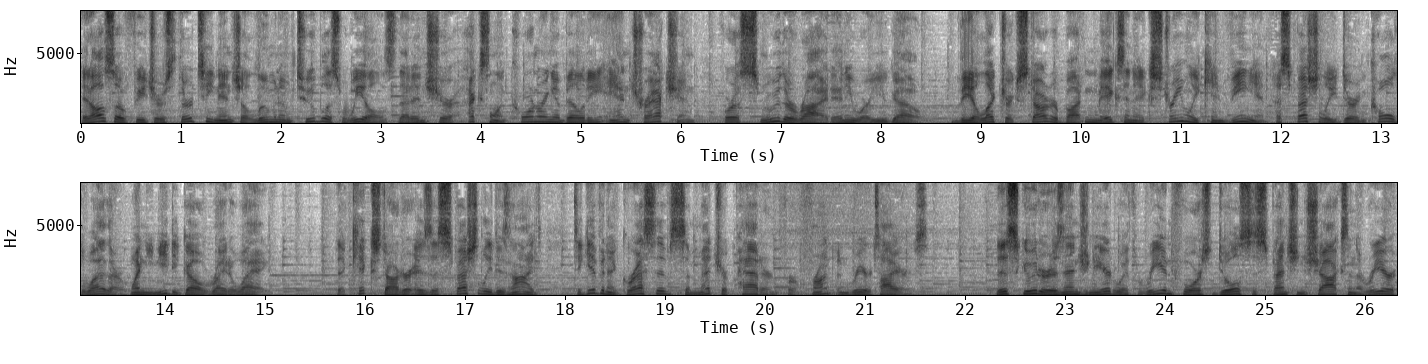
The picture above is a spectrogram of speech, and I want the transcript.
It also features 13 inch aluminum tubeless wheels that ensure excellent cornering ability and traction for a smoother ride anywhere you go. The electric starter button makes it extremely convenient, especially during cold weather when you need to go right away. The Kickstarter is especially designed to give an aggressive, symmetric pattern for front and rear tires. This scooter is engineered with reinforced dual suspension shocks in the rear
